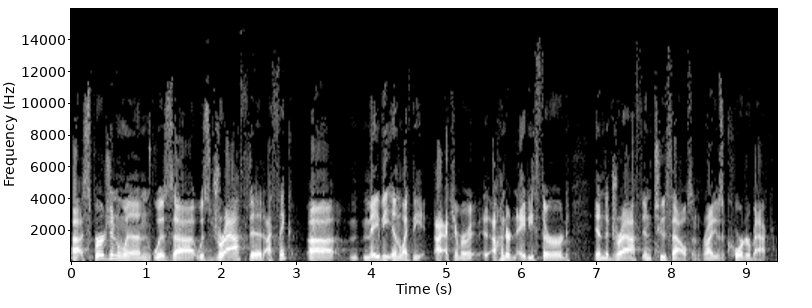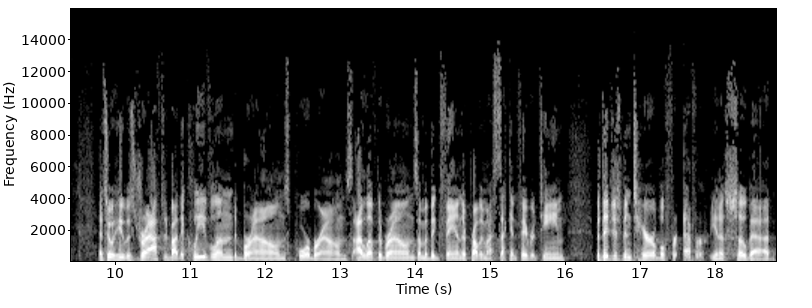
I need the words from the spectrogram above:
Uh, Spurgeon Wynn was, uh, was drafted, I think, uh, maybe in like the, I can't remember, 183rd in the draft in 2000, right? He was a quarterback. And so he was drafted by the Cleveland Browns, poor Browns. I love the Browns. I'm a big fan. They're probably my second favorite team. But they've just been terrible forever, you know, so bad.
